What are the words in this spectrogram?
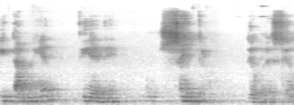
y también tiene un centro de opresión.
